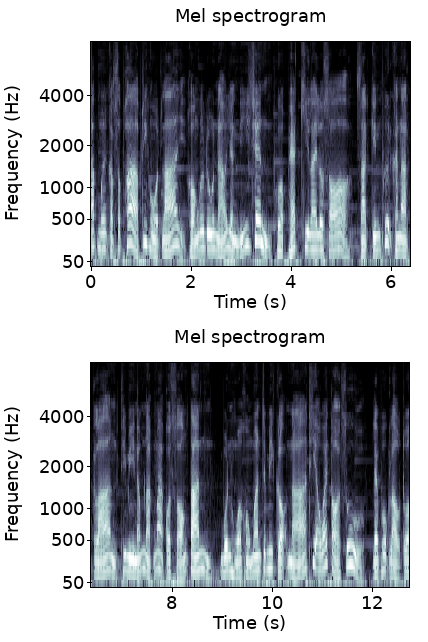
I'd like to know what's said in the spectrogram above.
รับมือกับสภาพที่โหดร้าย ของฤดูหนาวอย่างนี้เช่น พวกแพ็คคีไลโลซอร์สัตว์กินพืชขนาดกลางที่มีน้ำหนักมากกว่า 2 ตัน บนหัวของมันจะมีเกราะหนาที่เอาไว้ต่อสู้ และพวกเหล่าตัว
